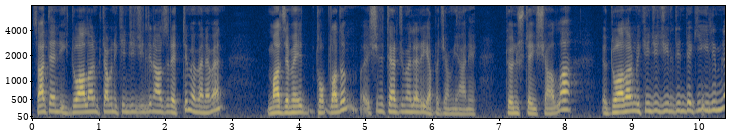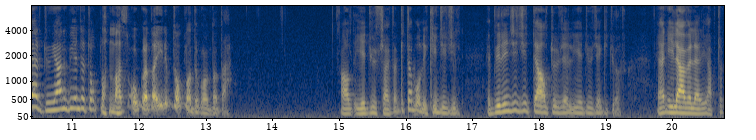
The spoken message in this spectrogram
Zaten dualarım kitabın ikinci cildini hazır ettim hemen hemen. Malzemeyi topladım. E şimdi tercümeleri yapacağım yani dönüşte inşallah. E, dualarım ikinci cildindeki ilimler dünyanın bir yerinde toplanmaz. O kadar ilim topladık onda da. 700 sayfa kitap oldu ikinci cilt. E birinci ciltte 650-700'e gidiyor. Yani ilaveler yaptık.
